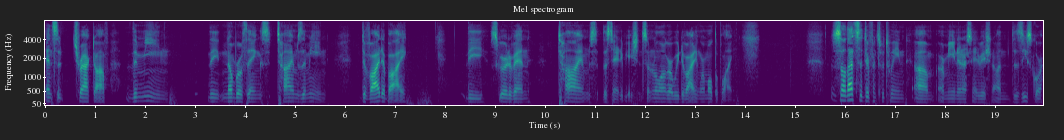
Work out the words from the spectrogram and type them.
and subtract off the mean, the number of things times the mean, divided by the square root of n times the standard deviation. So no longer are we dividing, we're multiplying. So that's the difference between um, our mean and our standard deviation on the z-score.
